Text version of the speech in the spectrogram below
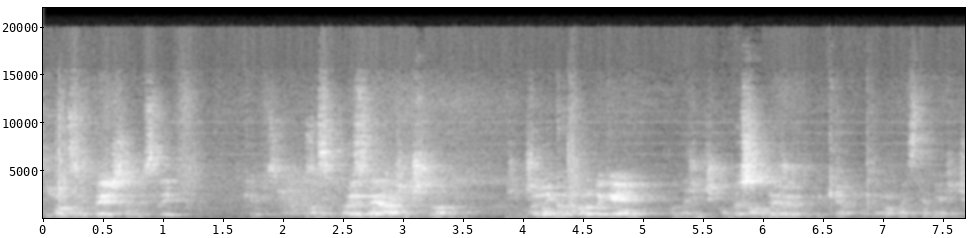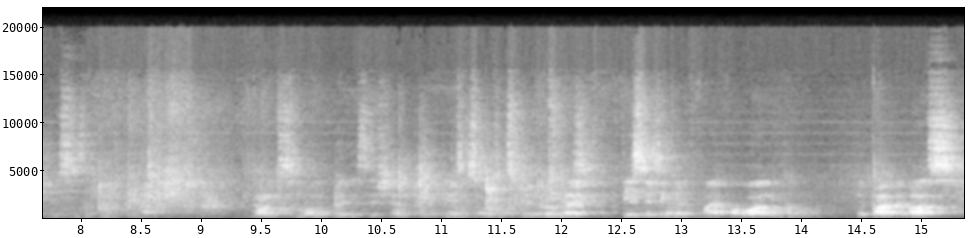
que once impatient, we sleep. Uma situação que a gente dorme, a gente when we dorme. control the game, Quando a gente controla o jogo, have mas também a gente small play decision and against the small play. It's difficult. Five for one. They park the bus.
